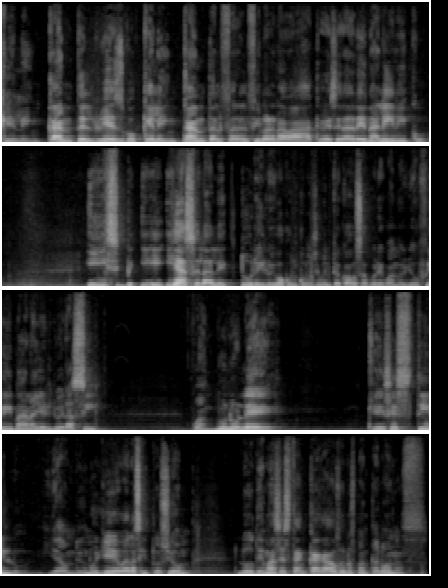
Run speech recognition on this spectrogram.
que le encanta el riesgo, que le encanta alzar el filo de la navaja, que a veces era adrenalínico, y, y, hace la lectura, y lo digo con conocimiento de causa, porque cuando yo fui manager yo era así. Cuando uno lee que ese estilo y a donde uno lleva la situación, los demás están cagados en los pantalones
